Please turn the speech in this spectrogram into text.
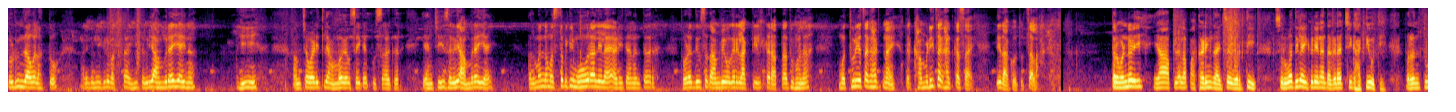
चढून जावं लागतो. आणि तुम्ही इकडे बघता ही सगळी आंबराई आहे ना ही आमच्या वाडीतले आंबा व्यावसायिक आहे पुसाळकर यांची ही सगळी आंबराई आहे. कलमांना मस्तपैकी मोहर आलेला आहे आणि त्यानंतर थोड्याच दिवसात आंबे वगैरे लागतील तर आता तुम्हाला मथुरेचा घाट नाही तर खांबडीचा घाट कसा आहे ते दाखवतो. चला. तर मंडळी या आपल्याला पाखाडीन जायचं आहे वरती सुरुवातीला इकडे ना दगडाची घाटी होती. परंतु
